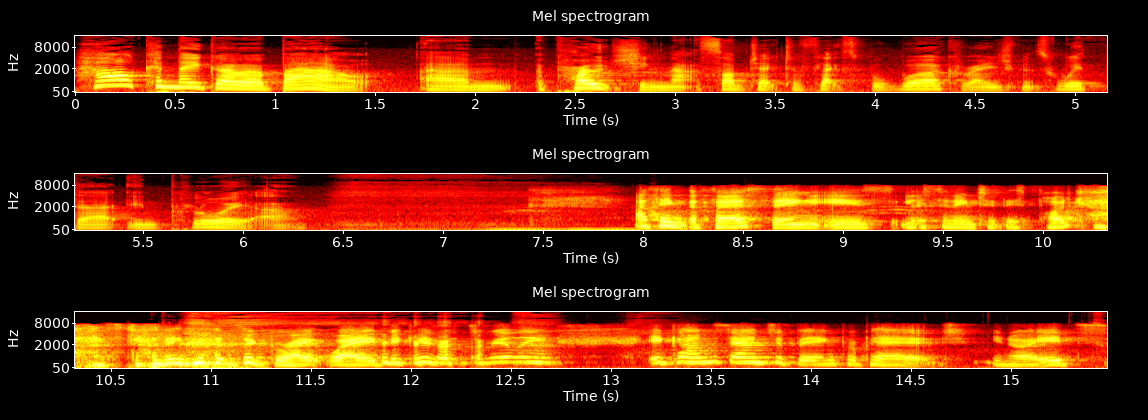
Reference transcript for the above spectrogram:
how can they go about um, approaching that subject of flexible work arrangements with their employer? I think the first thing is listening to this podcast. I think that's a great way because it's really it comes down to being prepared. You know, it's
